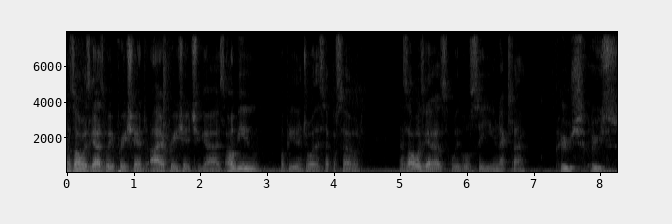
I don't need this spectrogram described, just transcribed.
As always, guys, we appreciate it. I appreciate you guys. I hope you hope you enjoy this episode. As always, guys, we will see you next time. Peace. Peace.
